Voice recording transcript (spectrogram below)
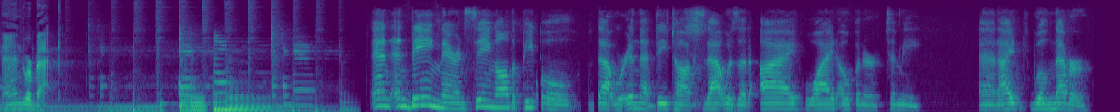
And we're back. And and being there and seeing all the people that were in that detox, that was an eye wide opener to me. And I will never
